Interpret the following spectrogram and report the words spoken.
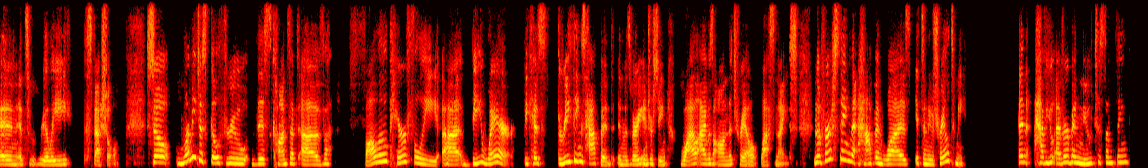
and it's really special. So let me just go through this concept of follow carefully uh, beware because three things happened and it was very interesting while I was on the trail last night. And the first thing that happened was it's a new trail to me. And have you ever been new to something?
